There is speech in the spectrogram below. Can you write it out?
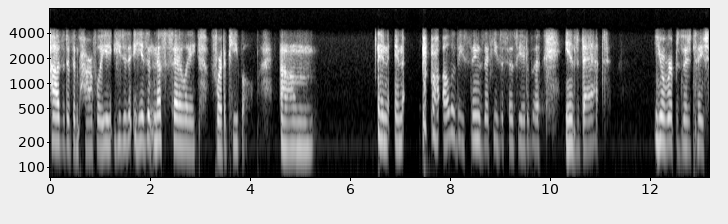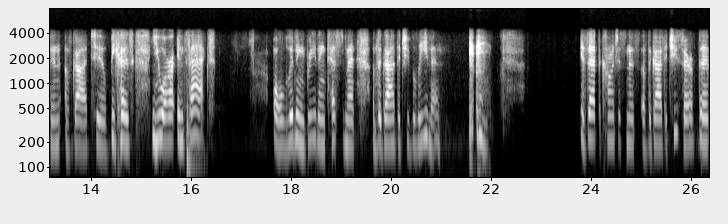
positive and powerful. He, he, he isn't necessarily for the people. Um, and, and all of these things that he's associated with is that your representation of God too, because you are in fact a living, breathing testament of the God that you believe in. Is that the consciousness of the God that you serve? The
